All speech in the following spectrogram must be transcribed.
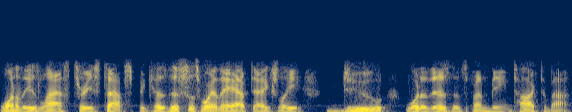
one of these last three steps because this is where they have to actually do what it is that's been being talked about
